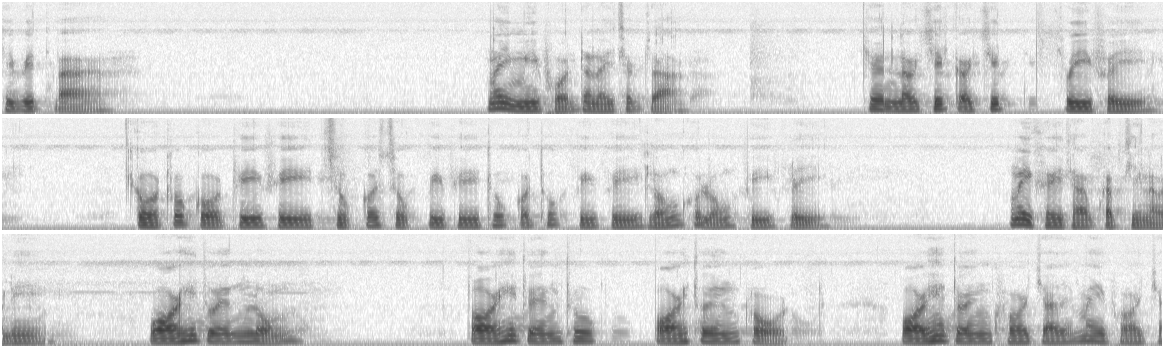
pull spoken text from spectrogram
ชีวิตมา ไม่มีผลอะไรสักอย่างเช่นเราคิดก็คิดฟรีฟรีโกรธก็โกรธฟรีฟรีสุขก็สุขฟรีฟรีทุกข์ก็ทุกข์ฟรีฟรีหลงก็หลงฟรีฟรีไม่เคยทำกับสิ่งเหล่านี้ ปล่อยให้ตัวเองหลง ปล่อยให้ตัวเองทุกข์ปล่อยให้ตัวเองโกรธปล่อยให้ตัวเองพอใจไม่พอใจ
